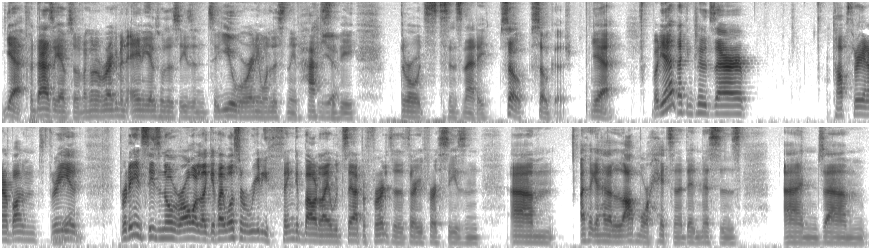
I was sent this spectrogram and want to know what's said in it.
Yeah, fantastic episode. If I'm going to recommend any episode of this season to you or anyone listening, it has Yeah. to be The Roads to Cincinnati. So, so good. Yeah. But yeah, that concludes our top three and our bottom three. Yeah. Brilliant season overall. Like, if I was to really think about it, I would say I preferred it to the 31st season. Um, I think it had a lot more hits than it did misses. And um,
